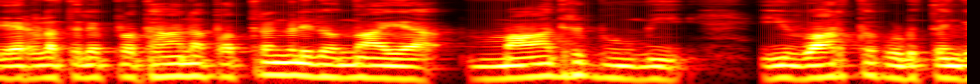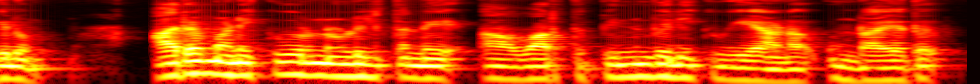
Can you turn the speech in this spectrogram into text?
കേരളത്തിലെ പ്രധാന പത്രങ്ങളിലൊന്നായ മാതൃഭൂമി ഈ വാർത്ത കൊടുത്തെങ്കിലും അരമണിക്കൂറിനുള്ളിൽ തന്നെ ആ വാർത്ത പിൻവലിക്കുകയാണ് ഉണ്ടായത്.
